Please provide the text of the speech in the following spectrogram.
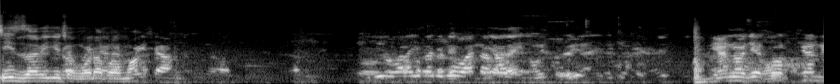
ચીઝ આવી ગયું છે વડાપાવમાં. ત્યાંનો જે શોખ છે ને.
